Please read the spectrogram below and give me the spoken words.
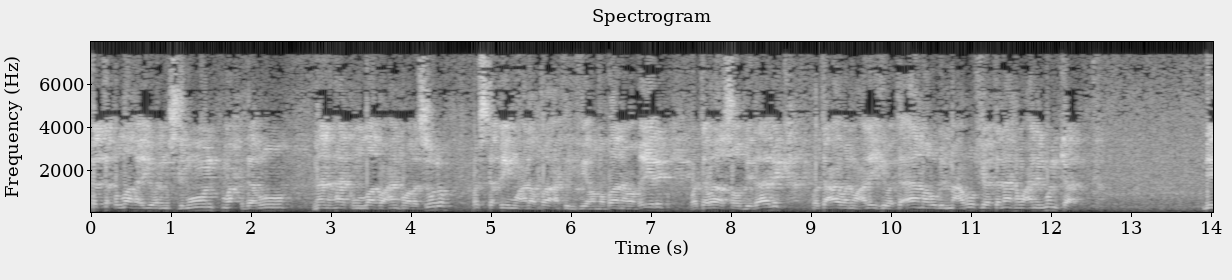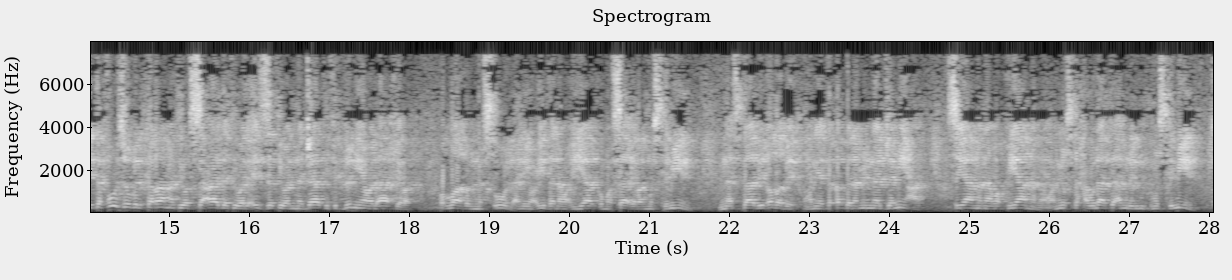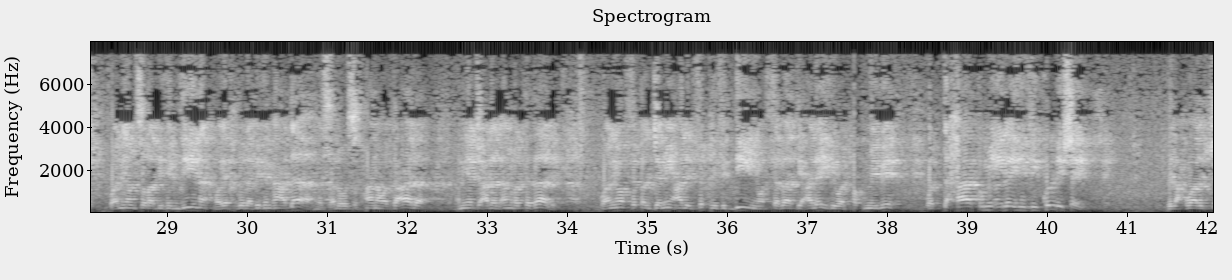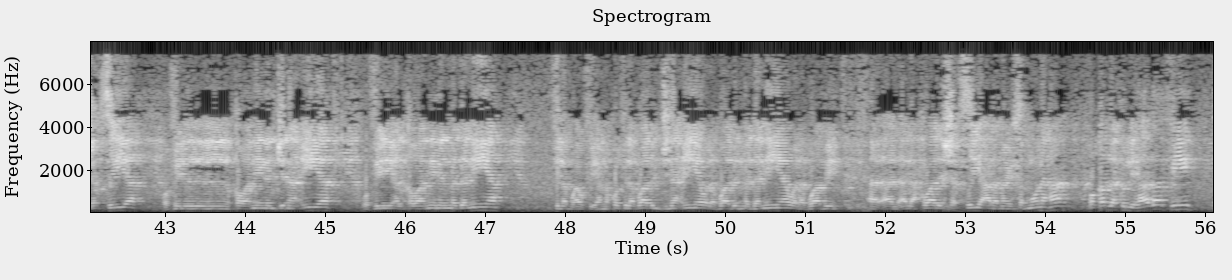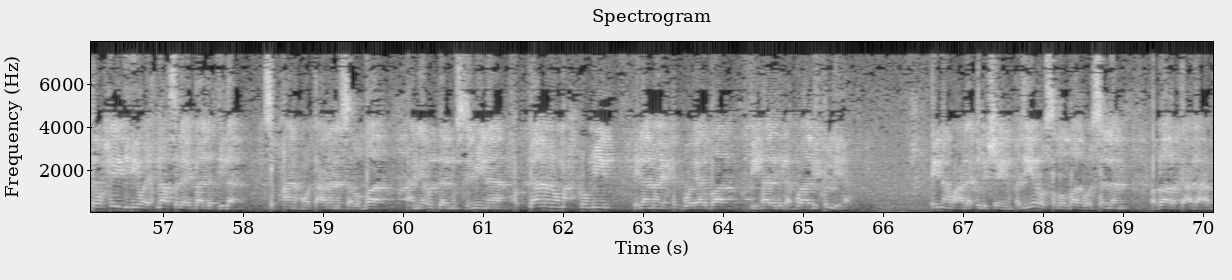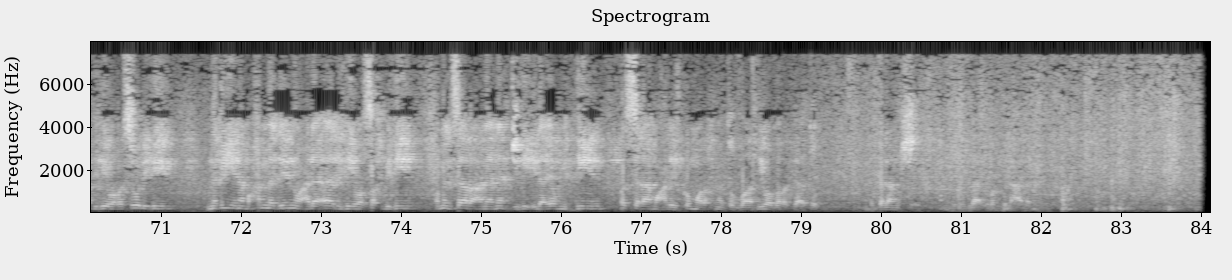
فاتقوا الله أيها المسلمون واحذروا ما نهاكم الله عنه ورسوله واستقيموا على طاعته في رمضان وغيره وتواصوا بذلك وتعاونوا عليه وتآمروا بالمعروف وتناهوا عن المنكر. لتفوزوا بالكرامة والسعادة والعزة والنجاة في الدنيا والآخرة. والله المسؤول أن يعيذنا وإياكم وسائر المسلمين من أسباب غضبه وأن يتقبل منا جميعا صيامنا وقيامنا وأن يصلح ولاة أمر المسلمين وأن ينصر بهم دينه ويخذل بهم أعداءه. نسأله سبحانه وتعالى أن يجعل الأمر كذلك وأن يوفق الجميع للفقه في الدين والثبات عليه والحكم به والتحاكم إليه في كل شيء في الأحوال الشخصية وفي القوانين الجنائية وفي القوانين المدنية في الأبواب في نقول في الأبواب الجنائية والأبواب المدنية والأبواب الأحوال الشخصية على ما يسمونها. وقبل كل هذا في توحيده وإخلاص العبادة له. سبحانه وتعالى نسأل الله أن يرد المسلمين حكاما ومحكومين إلى ما يحب ويرضى في هذه الأبواب كلها. إنه على كل شيء قدير وصلى الله وسلم وبارك على عبده ورسوله نبينا محمد وعلى آله وصحبه ومن سار على نهجه إلى يوم الدين. والسلام عليكم ورحمة الله وبركاته. كلام الشيخ. الحمد لله رب العالمين.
